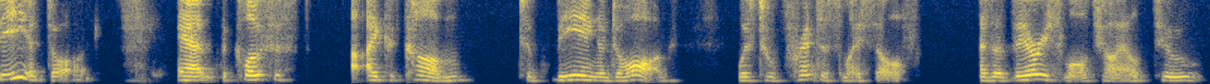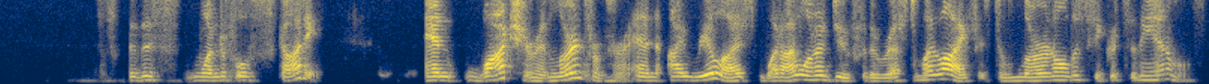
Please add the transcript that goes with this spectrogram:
be a dog. And the closest I could come to being a dog was to apprentice myself as a very small child to this wonderful Scotty and watch her and learn from her. And I realized what I want to do for the rest of my life is to learn all the secrets of the animals.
